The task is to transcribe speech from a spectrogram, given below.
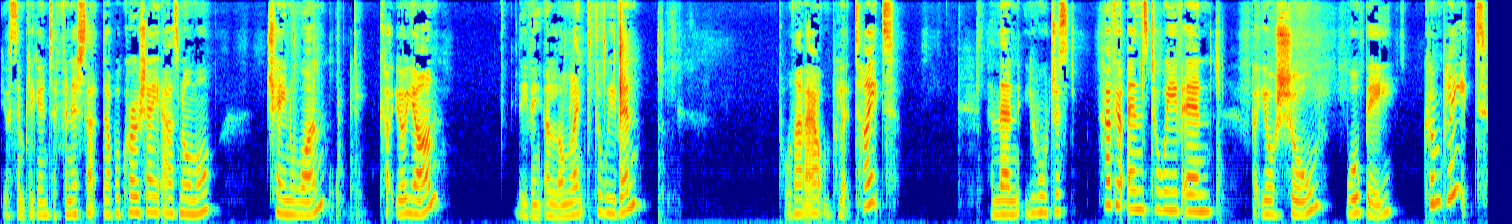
You're simply going to finish that double crochet as normal. Chain one, cut your yarn, leaving a long length to weave in pull that out and pull it tight and then you will just have your ends to weave in, but your shawl will be complete.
